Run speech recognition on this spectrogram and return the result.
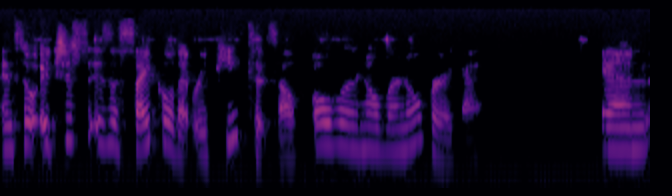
And so it just is a cycle that repeats itself over and over and over again. And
